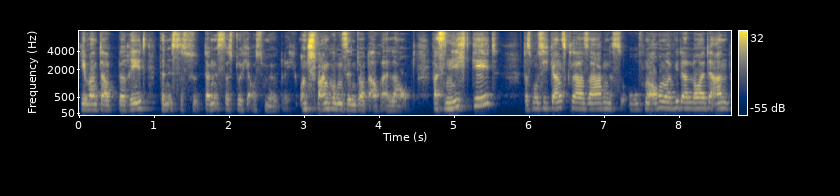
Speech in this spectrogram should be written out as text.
jemand da berät, dann ist, das, dann ist das durchaus möglich. Und Schwankungen sind dort auch erlaubt. Was nicht geht, das muss ich ganz klar sagen, das rufen auch immer wieder Leute an,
